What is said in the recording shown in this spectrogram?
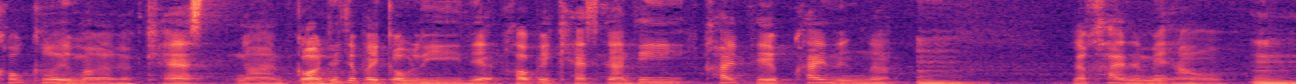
เขาเคยมาแคสต์งานก่อนที่จะไปเกาหลีเนี่ยเขาไปแคสต์งานที่ค่ายเทปค่ายหนึ่งนะอืม แล้วค่ายนั้นไม่เอา อืม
